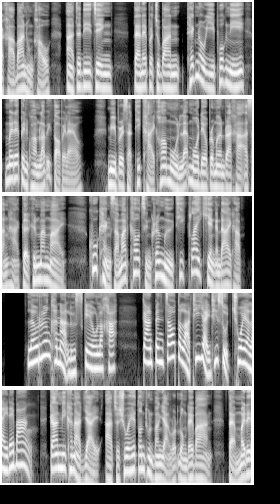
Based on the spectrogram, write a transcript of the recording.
ราคาบ้านของเขา อาจจะดีจริง แต่ในปัจจุบันเทคโนโลยีพวกนี้ไม่ได้เป็นความลับอีกต่อไปแล้ว มีบริษัทที่ขายข้อมูลและโมเดลประเมินราคาอสังหาเกิดขึ้นมากมาย คู่แข่งสามารถเข้าถึงเครื่องมือที่ใกล้เคียงกันได้ครับ แล้วเรื่องขนาดหรือสเกลล่ะคะ การเป็นเจ้าตลาดที่ใหญ่ที่สุดช่วยอะไรได้บ้าง การมีขนาดใหญ่อาจจะช่วยให้ต้นทุนบางอย่างลดลงได้บ้าง แต่ไม่ได้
